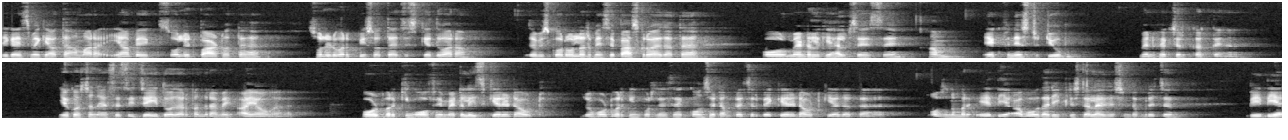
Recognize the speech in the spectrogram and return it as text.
ठीक है, इसमें क्या होता है, हमारा यहाँ पे एक सॉलिड पार्ट होता है, सॉलिड वर्क पीस होता है, जिसके द्वारा जब इसको रोलर में से पास करवाया जाता है और मेंडल की हेल्प से इससे हम एक फिनिश्ड ट्यूब मैन्युफैक्चर करते हैं। यह क्वेश्चन एस एस सी दो हज़ार पंद्रह में आया हुआ है। Hot working of a metal is carried out जो हॉट वर्किंग प्रोसेस है, कौन से टेम्परेचर पे कैरिड आउट किया जाता है? ऑप्शन नंबर ए दिया above the recrystallization temperature B दिया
